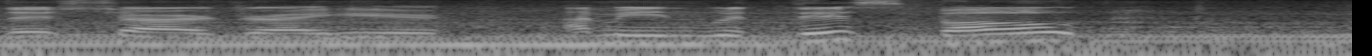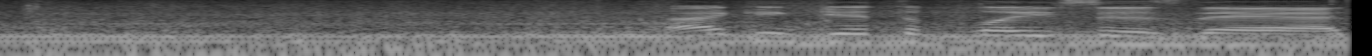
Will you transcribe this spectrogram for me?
Discharge right here. I mean, with this boat, I can get to places that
